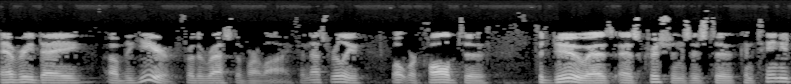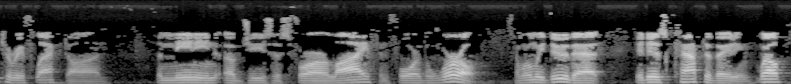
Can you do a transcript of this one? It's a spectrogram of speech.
every day of the year for the rest of our life. And that's really what we're called to, to do as, as Christians is to continue to reflect on the meaning of Jesus for our life and for the world. And when we do that, it is captivating. Well,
